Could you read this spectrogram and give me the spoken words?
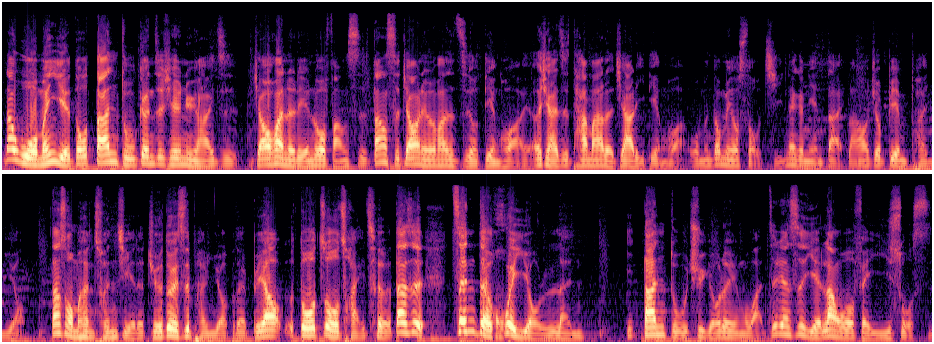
那我们也都单独跟这些女孩子交换了联络方式，当时交换联络方式只有电话而，且还是他妈的家里电话，我们都没有手机那个年代，然后就变朋友。当时我们很纯洁的，绝对是朋友，不对，不要多做揣测。但是真的会有人单独去游乐园玩这件事，也让我匪夷所思。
